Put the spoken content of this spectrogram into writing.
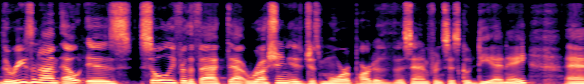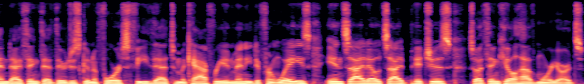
The reason I'm out is solely for the fact that rushing is just more a part of the San Francisco DNA. And I think that they're just going to force feed that to McCaffrey in many different ways inside, outside pitches. So I think he'll have more yards.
